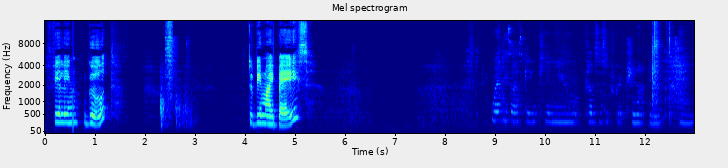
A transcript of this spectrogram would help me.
feeling good to be my base. Wendy's asking, can you cancel subscription at any time?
